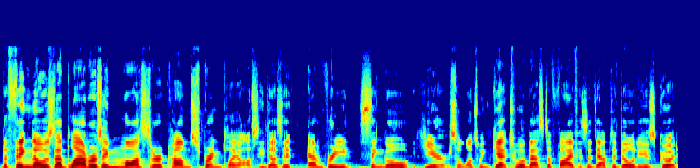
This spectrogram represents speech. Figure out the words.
The thing though is that Blabber is a monster come spring playoffs. He does it every single year. So once we get to a best of five, his adaptability is good.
